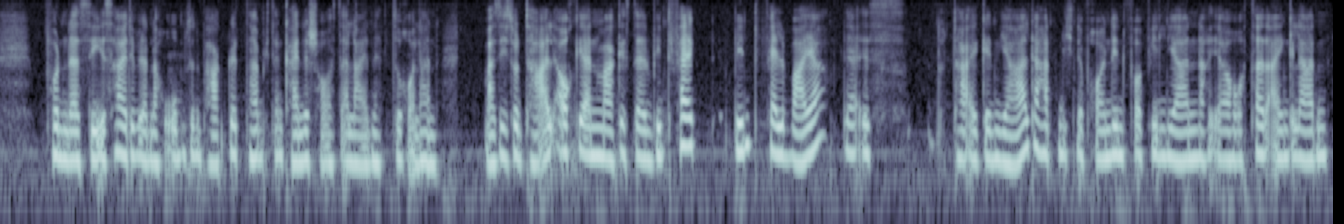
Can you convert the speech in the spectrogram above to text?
von der Seeseite wieder nach oben zu den Parkplätzen habe ich dann keine Chance, alleine zu rollern. Was ich total auch gern mag, ist der Windfell, Windfellweiher. Der ist total genial. Da hat mich eine Freundin vor vielen Jahren nach ihrer Hochzeit eingeladen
